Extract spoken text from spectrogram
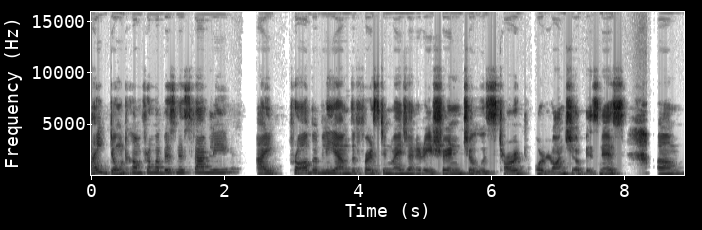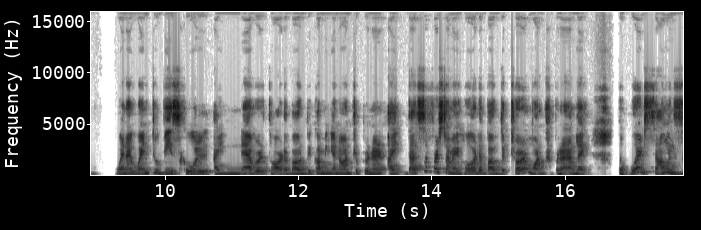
I don't come from a business family. I probably am the first in my generation to start or launch a business. Um, when I went to B school, I never thought about becoming an entrepreneur. I that's the first time I heard about the term entrepreneur. I'm like, the word sounds,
